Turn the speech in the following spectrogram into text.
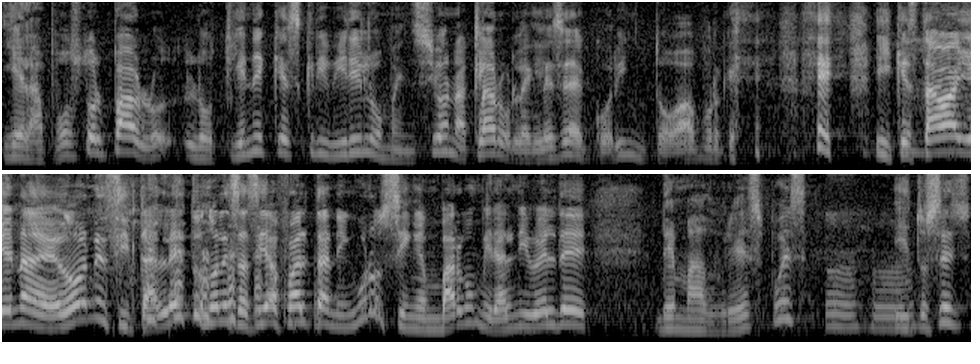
Y el apóstol Pablo lo tiene que escribir y lo menciona, claro, la iglesia de Corinto, ¿va? porque y que estaba llena de dones y talentos, no les hacía falta a ninguno. Sin embargo, mira el nivel de, de madurez, pues. Y entonces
